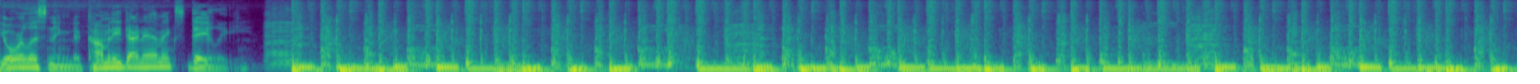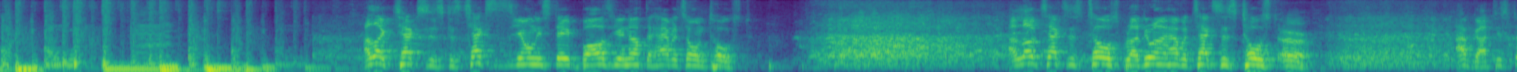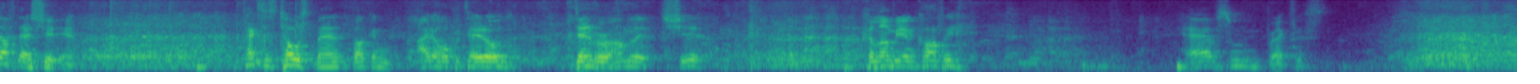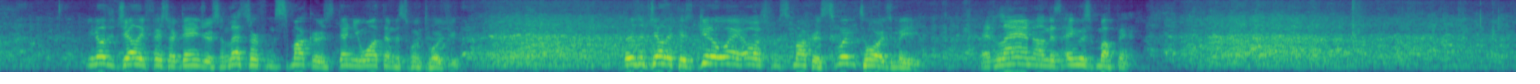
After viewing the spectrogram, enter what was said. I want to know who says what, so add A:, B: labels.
A: You're listening to Comedy Dynamics Daily.
B: I like Texas because Texas is the only state ballsy enough to have its own toast. I love Texas toast, but I do not have a Texas toaster. I've got to stuff that shit in. Texas toast, man. Fucking Idaho potatoes, Denver omelet, shit. Colombian coffee. Have some breakfast. You know the jellyfish are dangerous. Unless they're from Smuckers, then you want them to swim towards you. There's a jellyfish. Get away. Oh, it's from Smuckers. Swim towards me and land on this English muffin.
